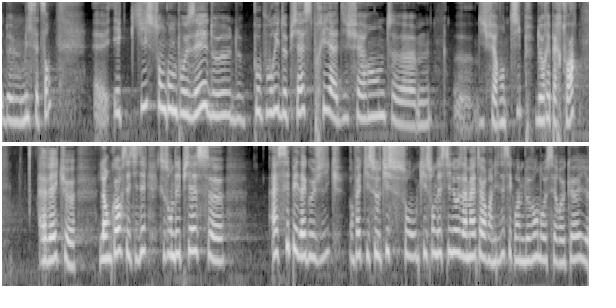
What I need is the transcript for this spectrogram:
de 1700, euh, et qui sont composés de, de pourris de pièces pris à euh, différents types de répertoires, avec, là encore, cette idée que ce sont des pièces assez pédagogiques, en fait, qui, sont, destinées aux amateurs. Enfin, L'idée, c'est quand même de vendre ces recueils.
